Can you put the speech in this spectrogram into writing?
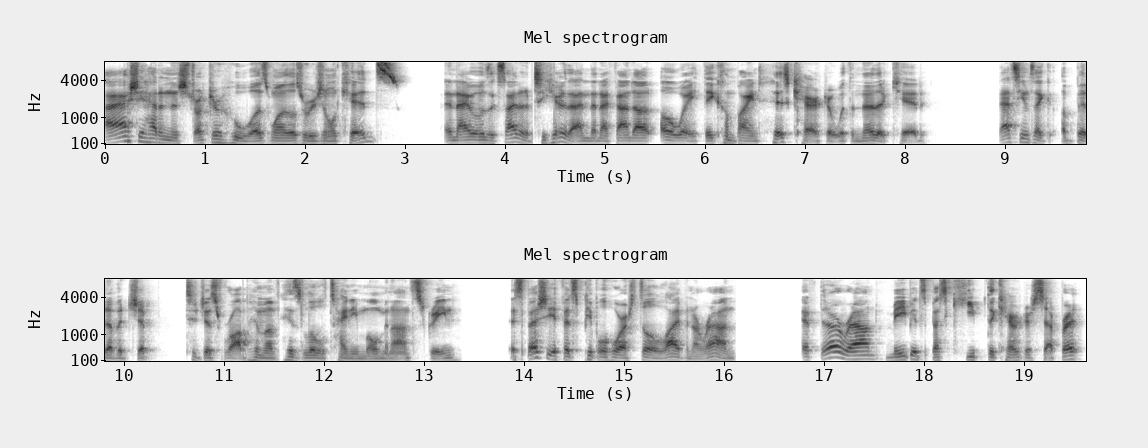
I actually had an instructor who was one of those original kids, and I was excited to hear that. And then I found out, oh, wait, they combined his character with another kid. That seems like a bit of a jip to just rob him of his little tiny moment on screen, especially if it's people who are still alive and around. If they're around, maybe it's best keep the character separate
